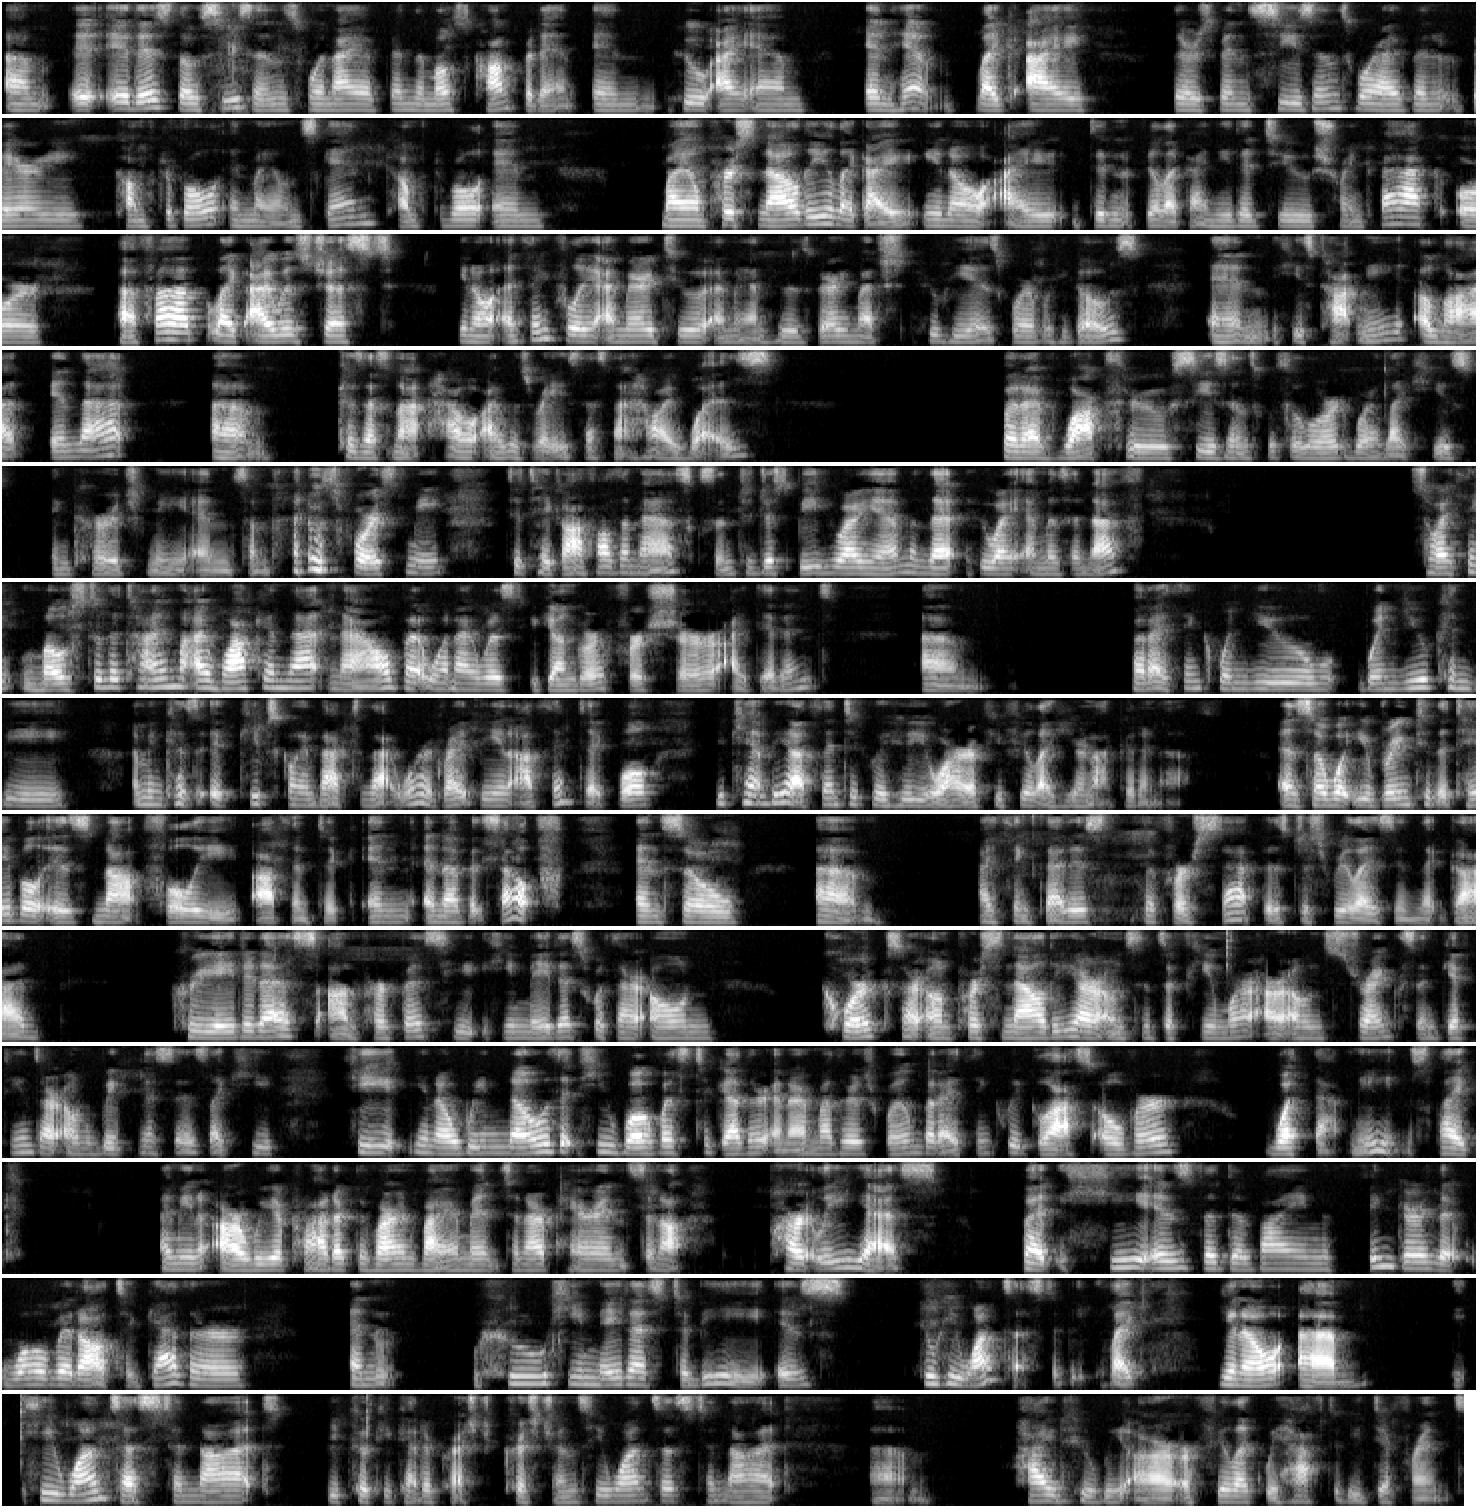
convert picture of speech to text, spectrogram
Um, it, it is those seasons when I have been the most confident in who I am in Him. Like I, there's been seasons where I've been very comfortable in my own skin, comfortable in my own personality. Like I, you know, I didn't feel like I needed to shrink back or puff up. Like I was just, you know, and thankfully I'm married to a man who is very much who he is wherever he goes. And he's taught me a lot in that. Um, because that's not how I was raised. That's not how I was. But I've walked through seasons with the Lord where like he's encouraged me and sometimes forced me to take off all the masks and to just be who I am and that who I am is enough. So I think most of the time I walk in that now, but when I was younger, for sure I didn't. Um, but I think when you when you can be, I mean, because it keeps going back to that word, right? Being authentic. Well, you can't be authentically who you are if you feel like you're not good enough. And so what you bring to the table is not fully authentic in and of itself. And so um, I think that is the first step is just realizing that God created us on purpose. He he made us with our own quirks, our own personality, our own sense of humor, our own strengths and giftings, our own weaknesses. Like he he, you know, we know that he wove us together in our mother's womb, but I think we gloss over what that means. Like I mean, are we a product of our environments and our parents and all? Partly, yes, but he is the divine finger that wove it all together and who he made us to be is who he wants us to be like you know um, he wants us to not be cookie cutter christians. He wants us to not um, hide who we are or feel like we have to be different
